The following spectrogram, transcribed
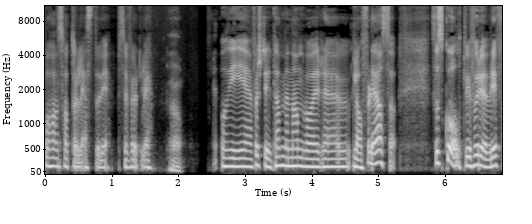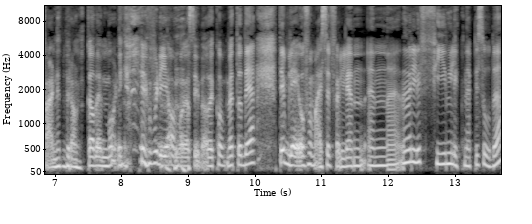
og han satt og leste de, selvfølgelig. Ja. Og vi forstyrret ham, men han var eh, glad for det, altså. Så skålte vi for øvrig Fernet Branca den morgenen fordi A-magasinet hadde kommet. Og det, det, ble jo for meg selvfølgelig en, en, en veldig fin liten episode.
